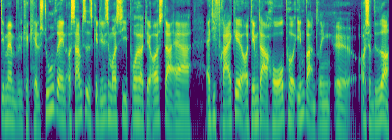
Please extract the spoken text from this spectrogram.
det, man vil kan kalde stueren, og samtidig skal de ligesom også sige, prøv at høre, det er os, der er, er de frække, og dem, der er hårde på indvandring, øh, og så videre.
